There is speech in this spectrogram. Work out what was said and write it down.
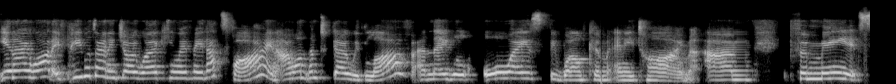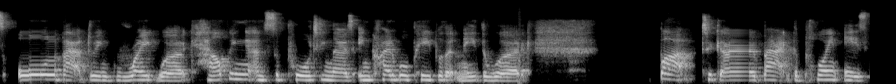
you know what if people don't enjoy working with me that's fine i want them to go with love and they will always be welcome anytime um, for me it's all about doing great work helping and supporting those incredible people that need the work but to go back, the point is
